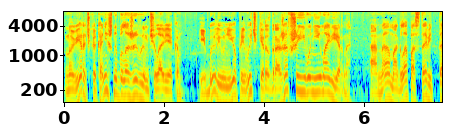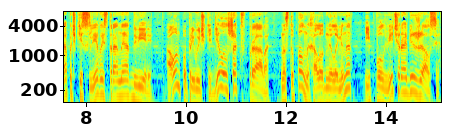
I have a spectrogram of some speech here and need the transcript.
Но Верочка, конечно, была живым человеком. И были у нее привычки, раздражавшие его неимоверно. Она могла поставить тапочки с левой стороны от двери, а он по привычке делал шаг вправо, наступал на холодный ламинат и полвечера обижался.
